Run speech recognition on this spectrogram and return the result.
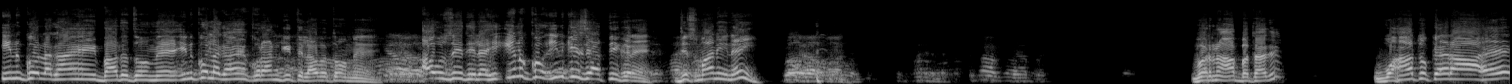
ان کو لگائیں عبادتوں میں، ان کو لگائیں قرآن کی تلاوتوں میں۔ اوزید الہی ان کو، ان کی زیادتی کریں۔ جسمانی نہیں۔ ورنہ آپ بتا دیں، وہاں تو کہہ رہا ہے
